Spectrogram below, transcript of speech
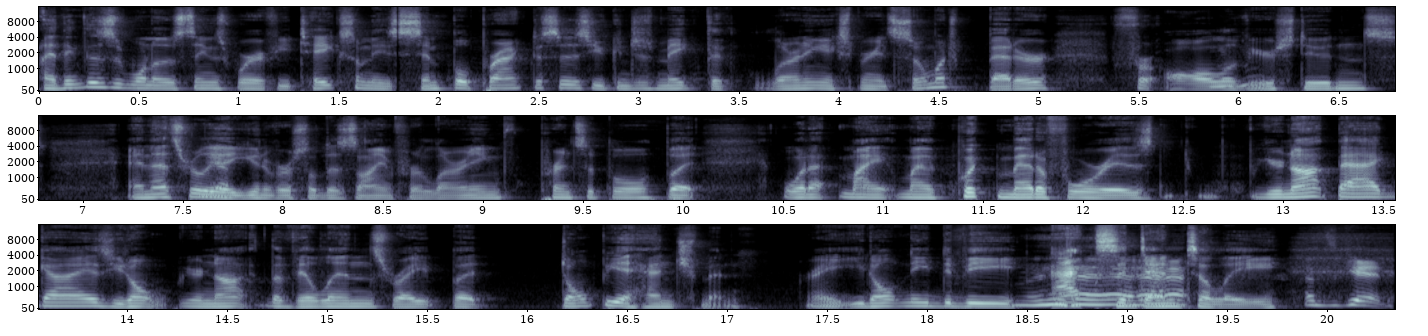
I think this is one of those things where if you take some of these simple practices, you can just make the learning experience so much better for all of mm-hmm. your students. And that's really Yeah. a universal design for learning principle. But what I, my my quick metaphor is, you're not bad guys. You don't. You're not the villains, right? But don't be a henchman, right? You don't need to be accidentally That's good.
